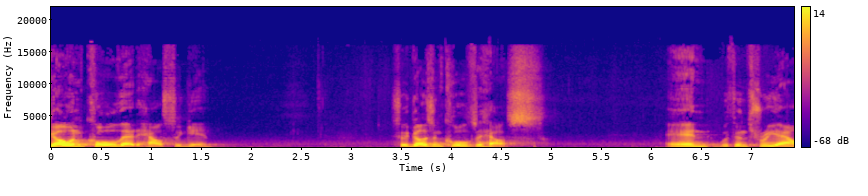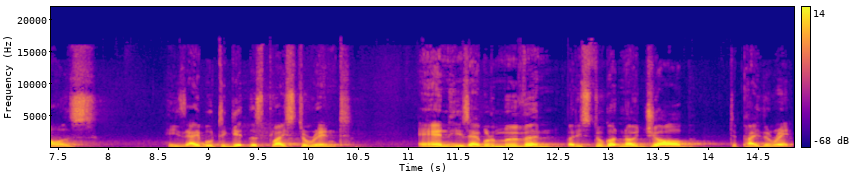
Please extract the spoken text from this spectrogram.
Go and call that house again. So he goes and calls the house. And within three hours, he's able to get this place to rent and he's able to move in, but he's still got no job to pay the rent.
